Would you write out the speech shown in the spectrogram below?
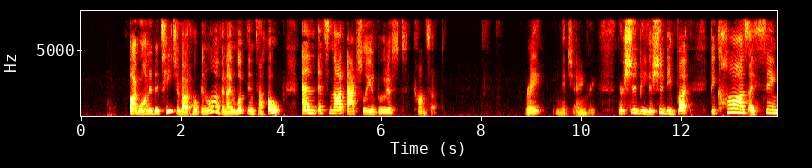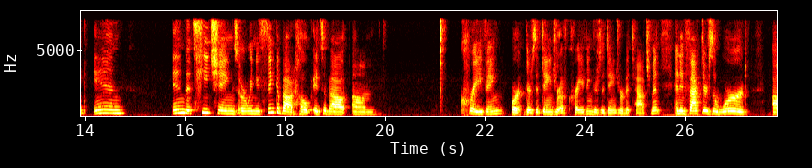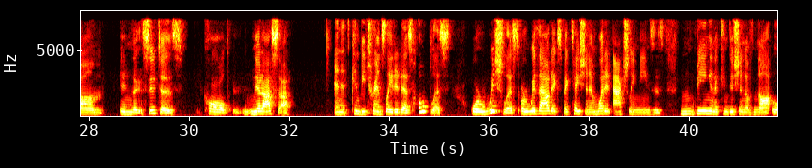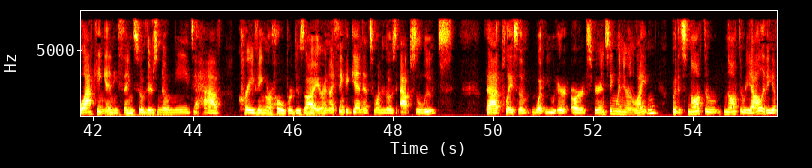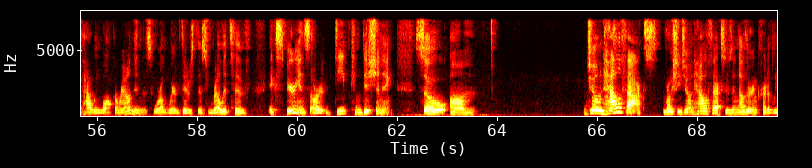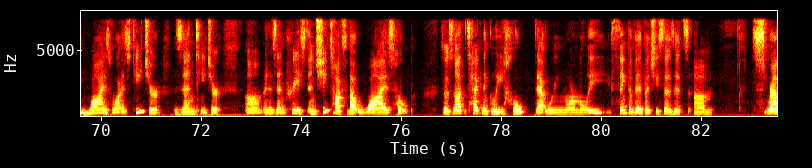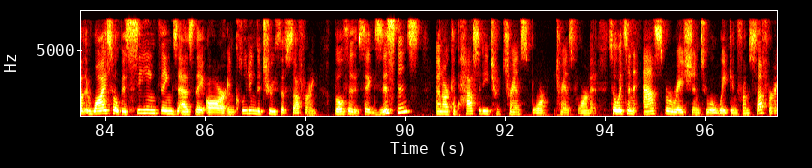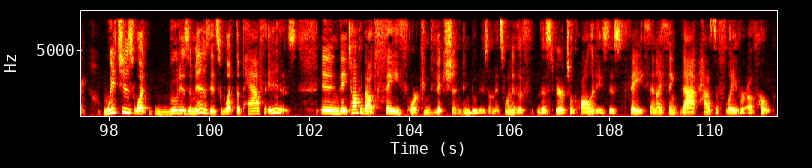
I wanted to teach about hope and love. And I looked into hope, and it's not actually a Buddhist concept. Right? It makes you angry. There should be, there should be, but because I think in in the teachings or when you think about hope, it's about um, craving, or there's a danger of craving, there's a danger of attachment. And in fact, there's a word um, in the suttas called nirasa, and it can be translated as hopeless or wishless or without expectation. And what it actually means is being in a condition of not lacking anything. So there's no need to have craving or hope or desire. And I think, again, it's one of those absolutes, that place of what you are experiencing when you're enlightened. But it's not the not the reality of how we walk around in this world, where there's this relative experience, our deep conditioning. So, um, Joan Halifax, Roshi Joan Halifax, who's another incredibly wise, wise teacher, Zen teacher, um, and a Zen priest, and she talks about wise hope. So it's not technically hope that we normally think of it, but she says it's um, rather wise hope is seeing things as they are, including the truth of suffering, both its existence and our capacity to transform transform it. So it's an aspiration to awaken from suffering, which is what Buddhism is. It's what the path is. And they talk about faith or conviction in Buddhism. It's one of the the spiritual qualities, this faith, and I think that has a flavor of hope.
